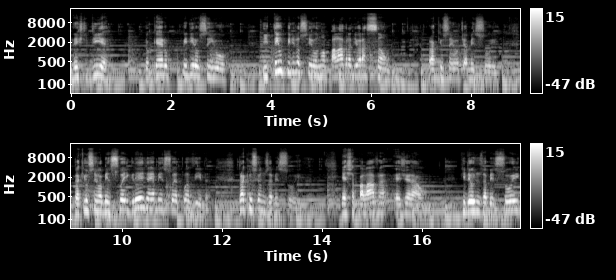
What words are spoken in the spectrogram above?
neste dia, eu quero pedir ao Senhor e tenho pedido ao Senhor numa palavra de oração para que o Senhor te abençoe, para que o Senhor abençoe a igreja e abençoe a tua vida, para que o Senhor nos abençoe. E esta palavra é geral. Que Deus nos abençoe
